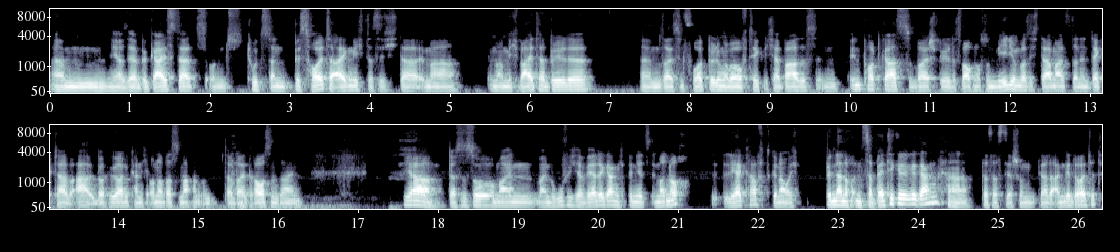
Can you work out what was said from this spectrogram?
ähm, ja sehr begeistert und tut's dann bis heute eigentlich, dass ich da immer immer mich weiterbilde, ähm, sei es in Fortbildung, aber auf täglicher Basis in, in Podcasts zum Beispiel. Das war auch noch so ein Medium, was ich damals dann entdeckt habe. Ah, über Hören kann ich auch noch was machen und dabei draußen sein. Ja, das ist so mein, mein beruflicher Werdegang. Ich bin jetzt immer noch Lehrkraft. Genau, ich bin dann noch ins Sabbatical gegangen. Das hast du ja schon gerade angedeutet.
